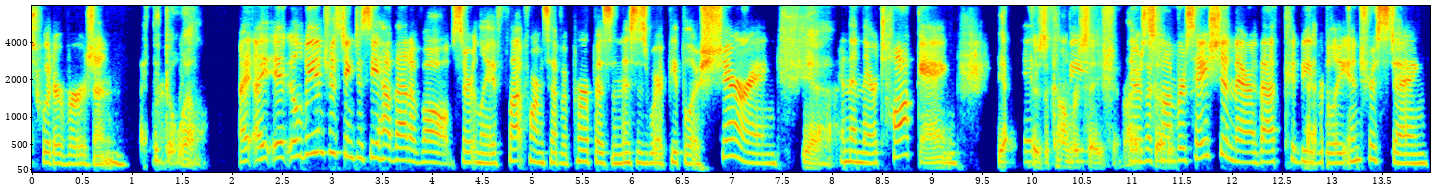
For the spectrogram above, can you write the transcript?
Twitter version. I think it will. I, I, it'll be interesting to see how that evolves. Certainly, if platforms have a purpose and this is where people are sharing Yeah. and then they're talking, Yeah. There's a could be- conversation, right? there's a So- conversation there that could be Yeah. really interesting.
